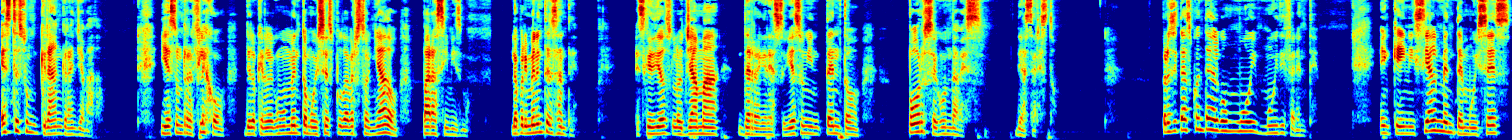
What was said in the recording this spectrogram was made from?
Este es un gran, gran llamado. Y es un reflejo de lo que en algún momento Moisés pudo haber soñado para sí mismo. Lo primero interesante es que Dios lo llama de regreso y es un intento por segunda vez de hacer esto. Pero si te das cuenta de algo muy, muy diferente, en que inicialmente Moisés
